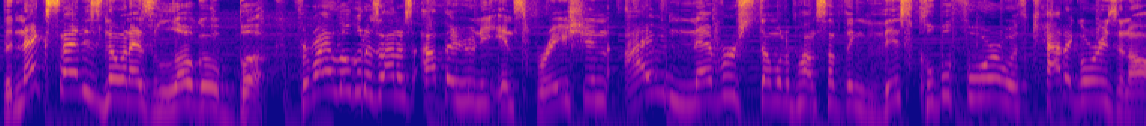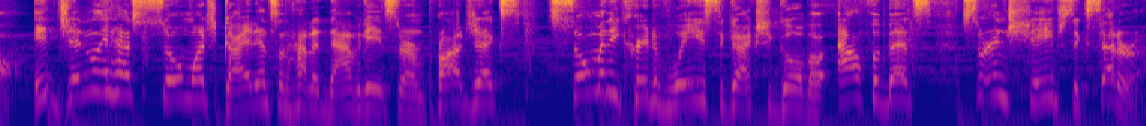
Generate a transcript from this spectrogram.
The next site is known as Logo Book. For my logo designers out there who need inspiration, I've never stumbled upon something this cool before with categories and all. It generally has so much guidance on how to navigate navigate certain projects, so many creative ways to actually go about alphabets, certain shapes, etc.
